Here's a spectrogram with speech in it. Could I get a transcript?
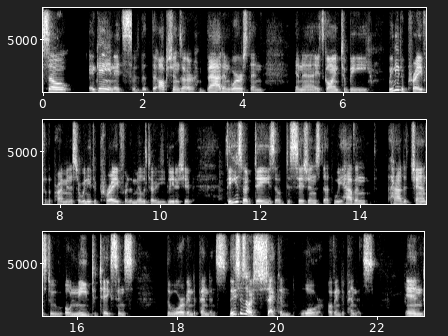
so again, it's the, the options are bad and worse, and and uh, it's going to be. We need to pray for the prime minister. We need to pray for the military leadership. These are days of decisions that we haven't had a chance to or need to take since the War of Independence. This is our second war of independence, and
